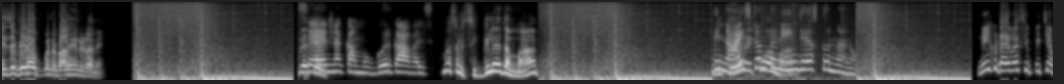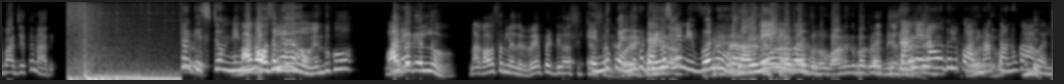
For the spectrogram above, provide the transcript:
నిజం వీడే ఒప్పుకుంటాడు బలహీనుడు అని సార్ నాకు ఆ ముగ్గురు కావాల్సి అసలు సిగ్గులేదమ్మా. ఇది నా ఇష్టంతో? నేను చేస్తున్నాను. నీకు డైవర్స్ ఇప్పించే బాధ్యత నాది. నాకు ఇష్టం నేను నాకు అవసరం వదలను. లేదు ఎందుకు వాళ్ళ. దగ్గర వెళ్ళు. నాకు అవసరం లేదు రేపే డివోర్స్ ఎందుకు? ఎందుకు డైవర్స్. నేను ఇవ్వను? తను ఎలా వదులుకోవాలి? నాకు తను కావాలి.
